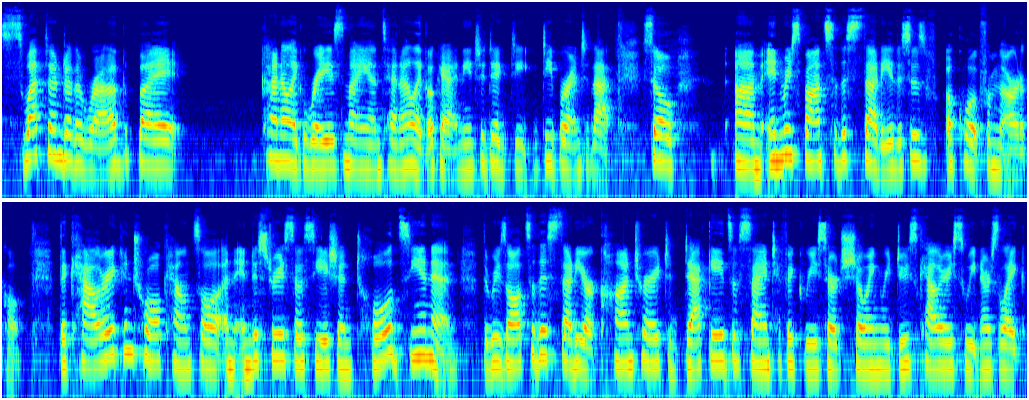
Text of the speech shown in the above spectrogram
swept under the rug, but kind of like raised my antenna. Like, okay, I need to dig deep, deeper into that. So, um, in response to the study, this is a quote from the article. The Calorie Control Council and Industry Association told CNN the results of this study are contrary to decades of scientific research showing reduced calorie sweeteners like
